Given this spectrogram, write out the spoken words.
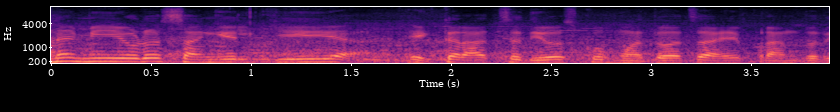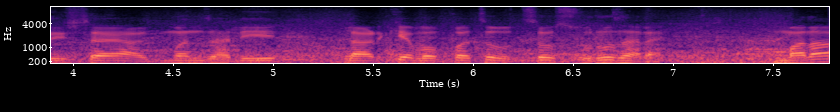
नाही मी एवढंच सांगेल की एकतर आजचा दिवस खूप महत्त्वाचा आहे. प्राणप्रतिष्ठा आहे आगमन झाली लाडक्या बाप्पाचा उत्सव सुरू झाला आहे मला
